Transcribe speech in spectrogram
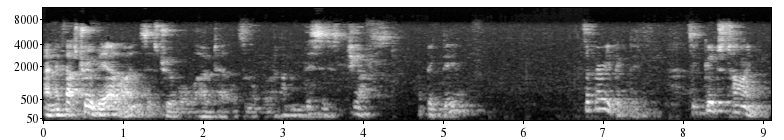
And if that's true of the airlines, it's true of all the hotels and all the rest. I mean, this is just a big deal. It's a very big deal. It's a good time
